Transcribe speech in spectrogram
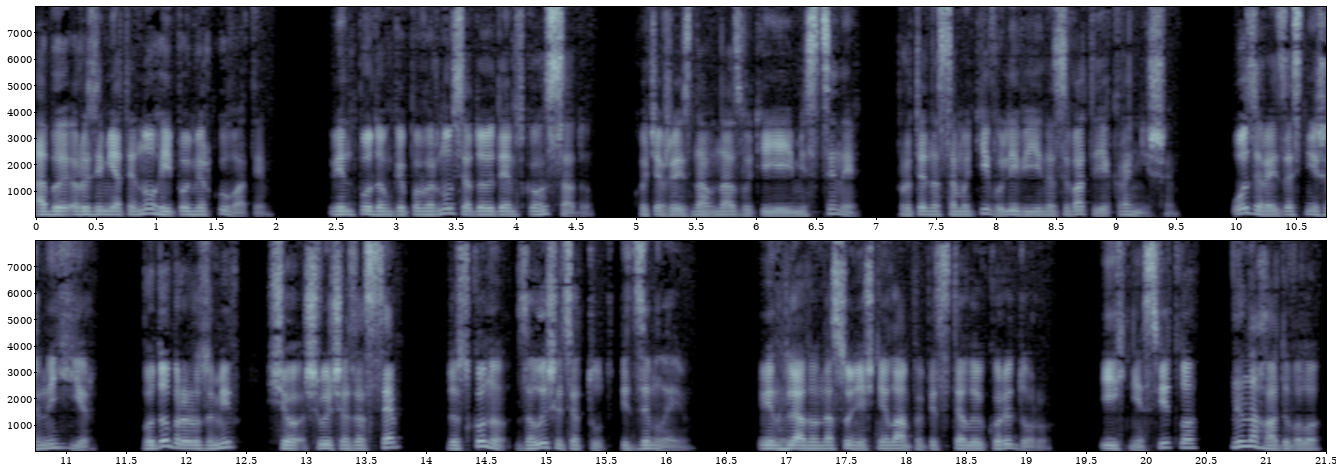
аби розім'яти ноги і поміркувати. Він подумки повернувся до Едемського саду, хоча вже й знав назву тієї місцини, проте на самоті волів її називати як раніше озера і засніжений гір, бо добре розумів, що швидше за все доскону залишиться тут, під землею. Він глянув на сонячні лампи під стелею коридору, і їхнє світло не нагадувало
